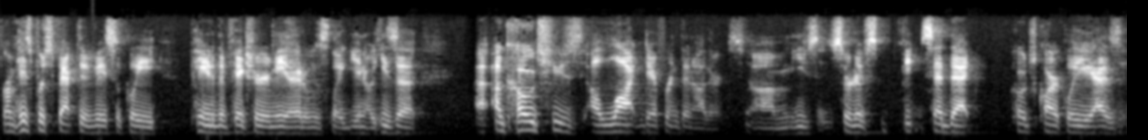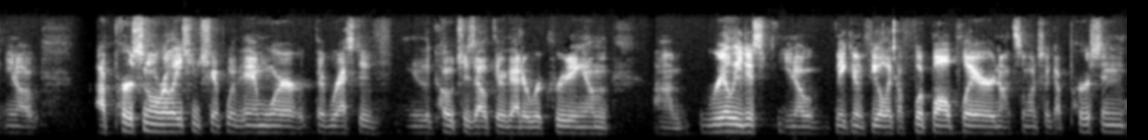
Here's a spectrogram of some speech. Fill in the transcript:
from his perspective, basically painted the picture to me that it was like you know he's a a coach who's a lot different than others. Um, he's sort of said that Coach Clark Lea has you know a personal relationship with him where the rest of you know, the coaches out there that are recruiting him um, really just you know making him feel like a football player, not so much like a person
